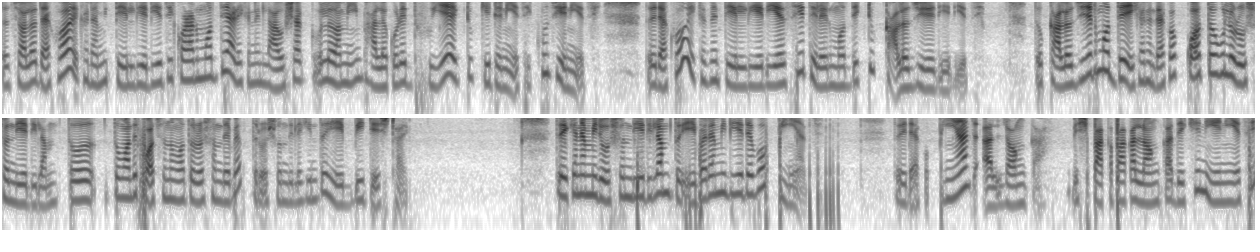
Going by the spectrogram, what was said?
তো চলো দেখো, এখানে আমি তেল দিয়ে দিয়েছি কড়ার মধ্যে, আর এখানে লাউ শাকগুলো আমি ভালো করে ধুয়ে একটু কেটে নিয়েছি, কুচিয়ে নিয়েছি। তো দেখো, এখানে তেল দিয়ে দিয়েছি, তেলের মধ্যে একটু কালো জিরে দিয়ে দিয়েছি। তো কালো জিরের মধ্যে এখানে দেখো কতগুলো রসুন দিয়ে দিলাম। তো তোমাদের পছন্দ মতো রসুন দেবে, তো রসুন দিলে কিন্তু হেভি টেস্ট হয়। তো এখানে আমি রসুন দিয়ে দিলাম, তো এবার আমি দিয়ে দেবো পেঁয়াজ। তো এই দেখো, পেঁয়াজ আর লঙ্কা, বেশ পাকা পাকা লঙ্কা দেখে নিয়ে নিয়েছি।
